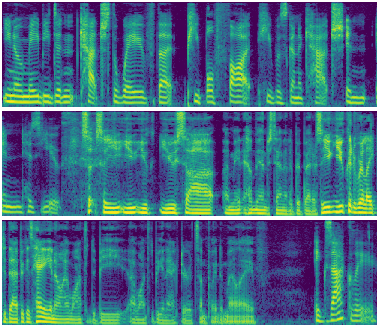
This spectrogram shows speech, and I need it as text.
you know maybe didn't catch the wave that people thought he was going to catch in in his youth So, so you, you, you, you saw. I mean, help me understand that a bit better. So you, you could relate to that because, hey, you know, I wanted to be, I wanted to be an actor at some point in my life. Exactly.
